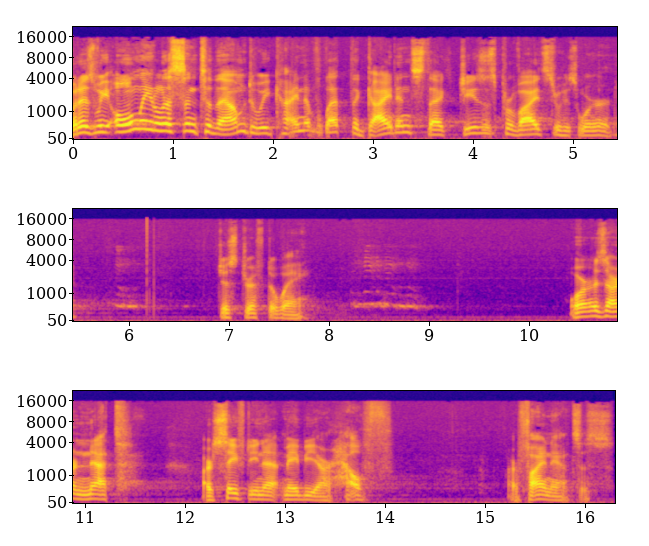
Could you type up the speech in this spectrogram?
But as we only listen to them, do we kind of let the guidance that Jesus provides through His Word just drift away? Or is our net, our safety net, maybe our health, our finances?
